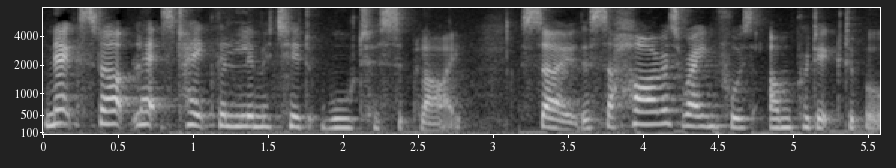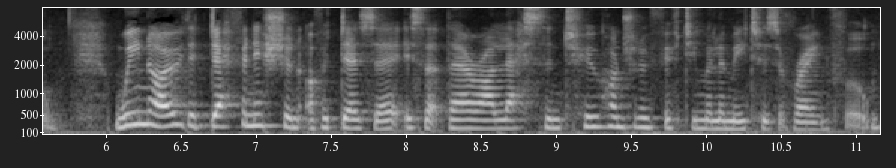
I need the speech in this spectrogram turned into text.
Next up, let's take the limited water supply. So, the Sahara's rainfall is unpredictable. We know the definition of a desert is that there are less than 250 millimetres of rainfall.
